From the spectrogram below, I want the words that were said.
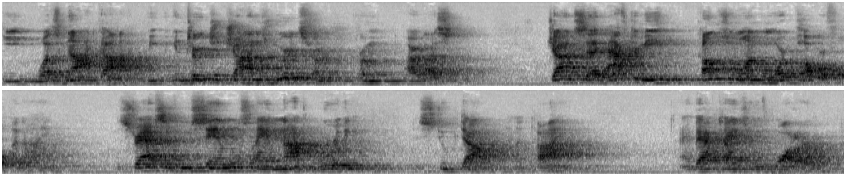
he was not God, we, can turn to John's words from, from our lesson. John said, After me comes one more powerful than I, the straps of whose sandals I am not worthy to stoop down and untie. I baptize you with water,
